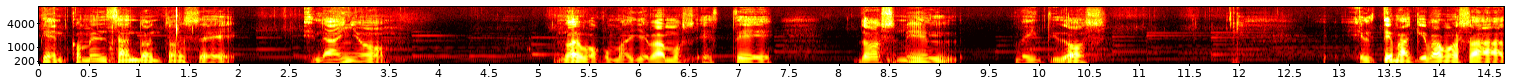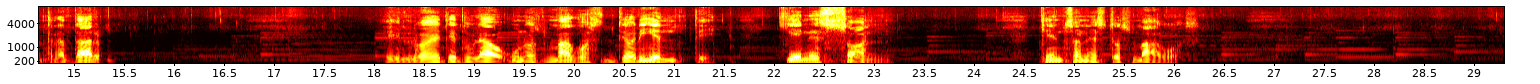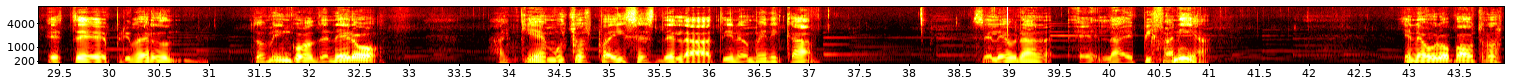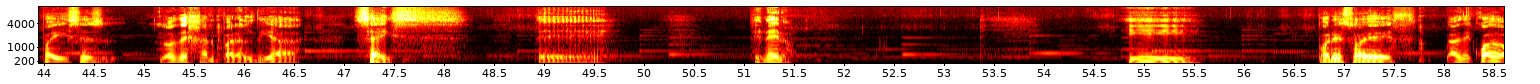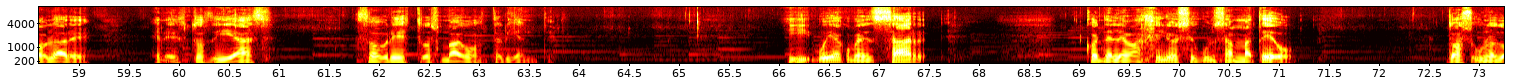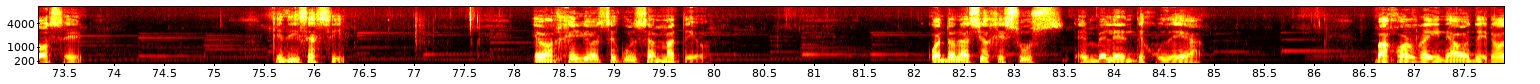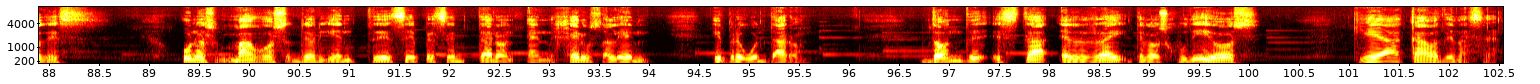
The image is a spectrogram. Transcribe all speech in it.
Bien, comenzando entonces el año nuevo, como llevamos este 2022, el tema que vamos a tratar eh, lo he titulado Unos magos de Oriente. ¿Quiénes son? ¿Quién son estos magos? Este primer domingo de enero, aquí en muchos países de Latinoamérica celebran eh, la Epifanía. Y en Europa otros países lo dejan para el día 6 de enero. Y por eso es adecuado hablar eh, en estos días sobre estos magos de Oriente. Y voy a comenzar con el Evangelio según San Mateo 2.1.12, que dice así, Evangelio según San Mateo. Cuando nació Jesús en Belén de Judea, bajo el reinado de Herodes, unos magos de Oriente se presentaron en Jerusalén y preguntaron, ¿dónde está el rey de los judíos que acaba de nacer?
